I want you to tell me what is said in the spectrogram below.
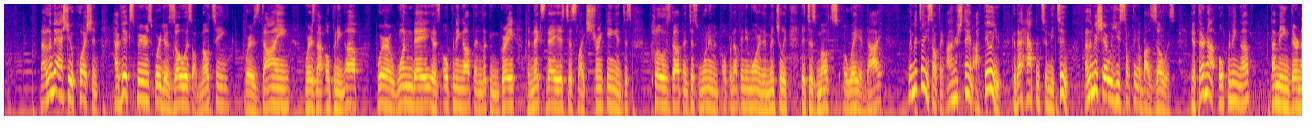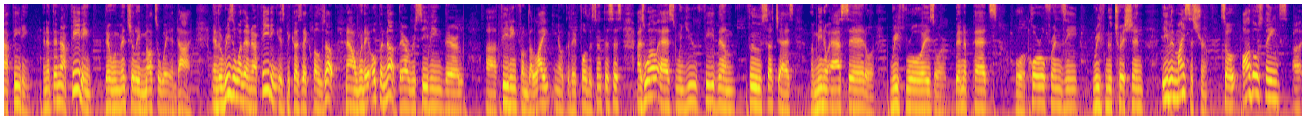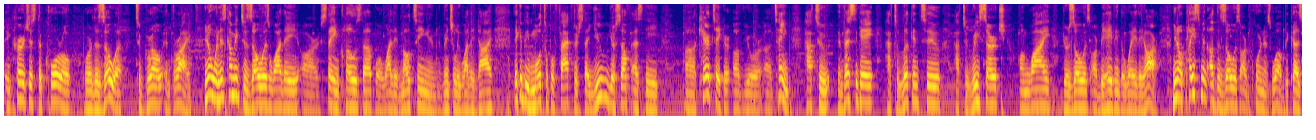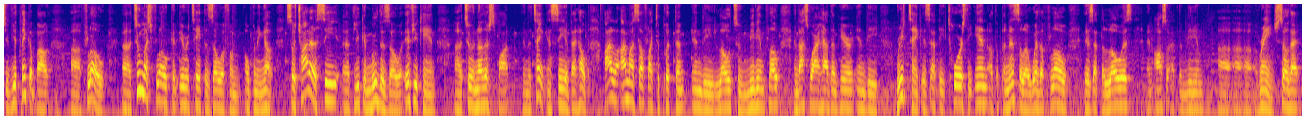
Now let me ask you a question. Have you experienced where your zoas are melting, where it's dying, where it's not opening up, where one day is opening up and looking great, the next day it's just like shrinking and just closed up and just won't even open up anymore and eventually it just melts away and die? Let me tell you something, I understand, I feel you, because that happened to me too. Now let me share with you something about zoas. If they're not opening up, that means they're not feeding. And if they're not feeding, they will eventually melt away and die. And the reason why they're not feeding is because they close up. Now, when they open up, they are receiving their uh, feeding from the light, you know, because they photosynthesis, as well as when you feed them foods such as amino acid or Reef-Roids or benepets or coral frenzy, reef nutrition, even mysis shrimp. So all those things uh, encourages the coral or the zoa to grow and thrive. You know, when it's coming to zoas, why they are staying closed up or why they're melting and eventually why they die, it could be multiple factors that you yourself as the uh, caretaker of your uh, tank have to investigate, have to look into, have to research on why your zoas are behaving the way they are. You know, placement of the zoas are important as well because if you think about uh, flow, uh, too much flow could irritate the zoa from opening up. So try to see if you can move the zoa, if you can, uh, to another spot in the tank and see if that helps. I, I myself like to put them in the low to medium flow and that's why I have them here in the reef tank is at the towards the end of the peninsula where the flow is at the lowest and also at the medium uh, uh, uh, range so that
